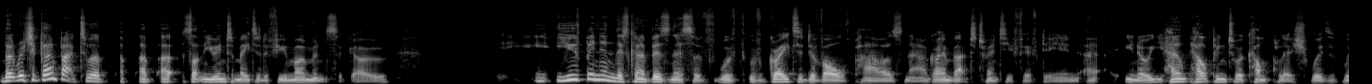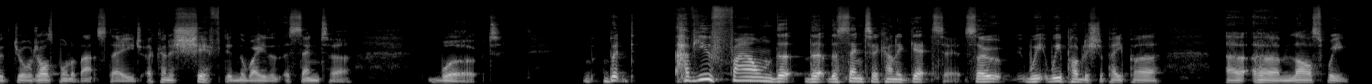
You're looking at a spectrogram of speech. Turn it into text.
but Richard, going back to a, a, a something you intimated a few moments ago, you've been in this kind of business of with, with greater devolved powers now, going back to 2015. Uh, you know, helping to accomplish with with George Osborne at that stage a kind of shift in the way that the centre worked. But have you found that that the centre kind of gets it? So we we published a paper uh, um, last week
